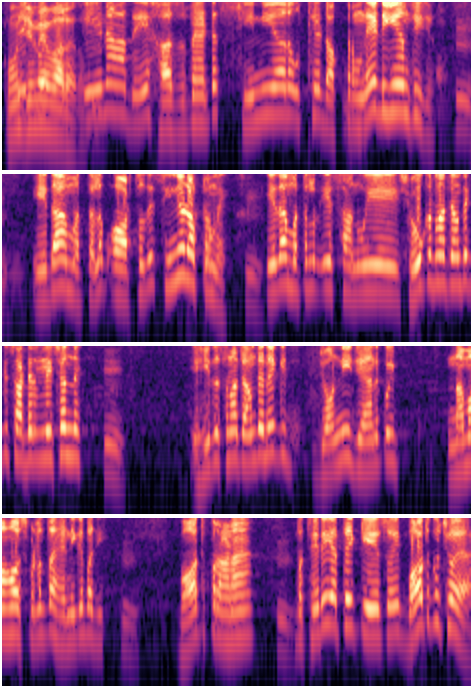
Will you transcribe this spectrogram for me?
ਕੌਣ ਜ਼ਿੰਮੇਵਾਰ ਹੈ? ਇਹਨਾਂ ਦੇ ਹਸਬੈਂਡ ਸੀਨੀਅਰ ਉੱਥੇ ਡਾਕਟਰ ਨੇ ਡੀਐਮਸੀ 'ਚ। ਇਹਦਾ ਮਤਲਬ ਆਰਥੋ ਦੇ ਸੀਨੀਅਰ ਡਾਕਟਰ ਨੇ। ਇਹਦਾ ਮਤਲਬ ਇਹ ਸਾਨੂੰ ਇਹ ਸ਼ੋਅ ਕਰਨਾ ਚਾਹੁੰਦੇ ਕਿ ਸਾਡੇ ਰਿਲੇਸ਼ਨ ਨੇ? ਇਹੀ ਦੱਸਣਾ ਚਾਹੁੰਦੇ ਨੇ ਕਿ ਜੌਨੀ ਜੈਨ ਕੋਈ ਨਵਾਂ ਹਸਪੀਟਲ ਤਾਂ ਹੈ ਨਹੀਂ ਕਿ ਭਾਜੀ? ਬਹੁਤ ਪੁਰਾਣਾ ਹੈ। ਬਥੇਰੇ ਇੱਥੇ ਕੇਸ ਹੋਏ ਬਹੁਤ ਕੁਝ ਹੋਇਆ।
